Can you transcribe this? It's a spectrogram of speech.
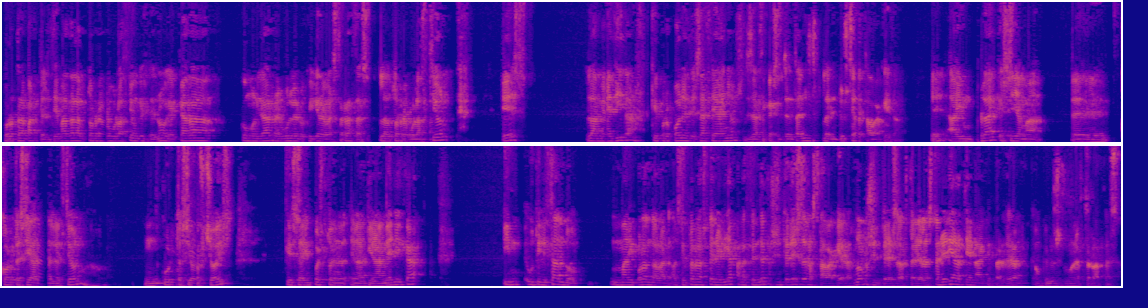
Por otra parte, el tema de la autorregulación, que es ¿no? que cada comunidad regule lo que quiera las terrazas. La autorregulación es la medida que propone desde hace años, desde hace casi 30 años, la industria tabaquera. ¿eh? Hay un plan que se llama cortesía de elección, courtesy of choice, que se ha impuesto en Latinoamérica, utilizando manipulando al sector de la hostelería para defender los intereses de las tabaqueras, no los intereses de la hostelería. La hostelería no tiene nada que perder, aunque no se fumen las terrazas.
